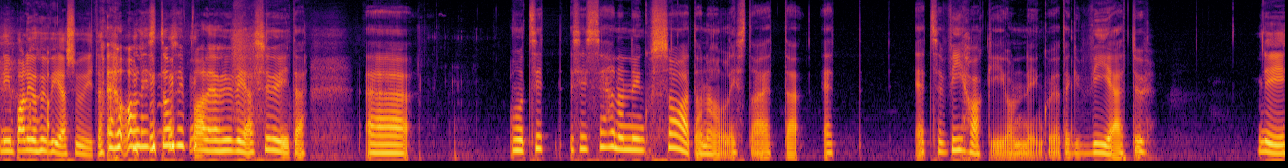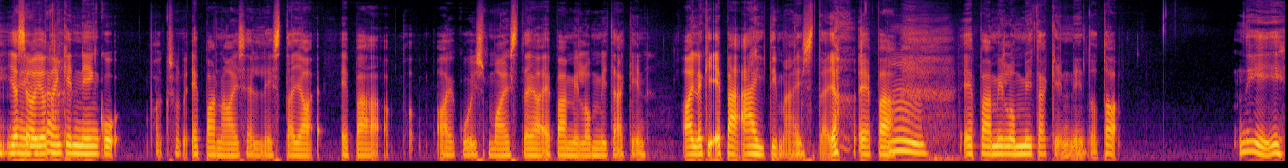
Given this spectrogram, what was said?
Niin paljon hyviä syitä. olisi tosi paljon hyviä syitä. Äh, Mutta siis sehän on niinku saatanallista, että et, et se vihakin on niinku jotenkin viety. Niin, ja se on jotenkin niinku, vaikka se on epänaisellista ja epäaikuismaista ja epämilloin mitäkin, ainakin epääitimäistä ja epä, mm. epämilloin mitäkin, niin tota, niin,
